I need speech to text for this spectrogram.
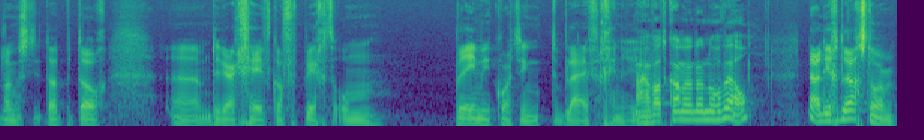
langs die- dat betoog ehm, de werkgever kan verplichten om premiekorting te blijven genereren. Maar wat kan er dan nog wel? Nou, die gedragsnorm.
